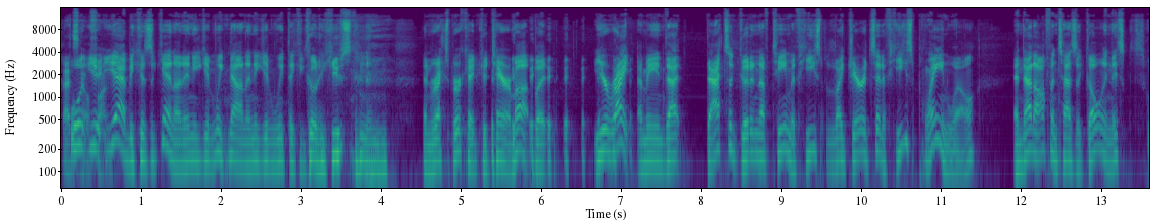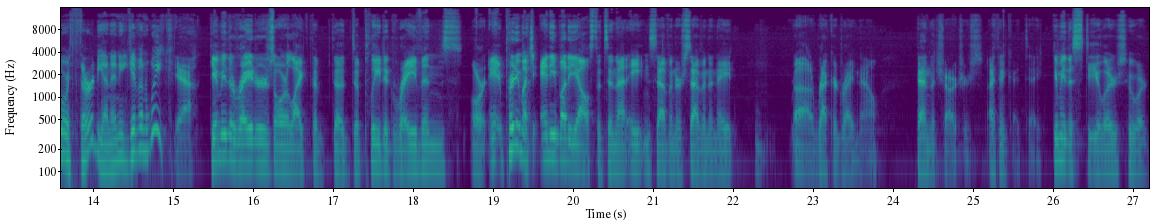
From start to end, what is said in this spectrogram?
That's well, no you- yeah, because again, on any given week, now on any given week, they could go to Houston and and Rex Burkhead could tear him up. But you're right. I mean that that's a good enough team. If he's like Jared said, if he's playing well, and that offense has it going, they score thirty on any given week. Yeah, give me the Raiders or like the the depleted Ravens or a- pretty much anybody else that's in that eight and seven or seven and eight uh, record right now. Then the Chargers. I think I'd take. Give me the Steelers, who are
